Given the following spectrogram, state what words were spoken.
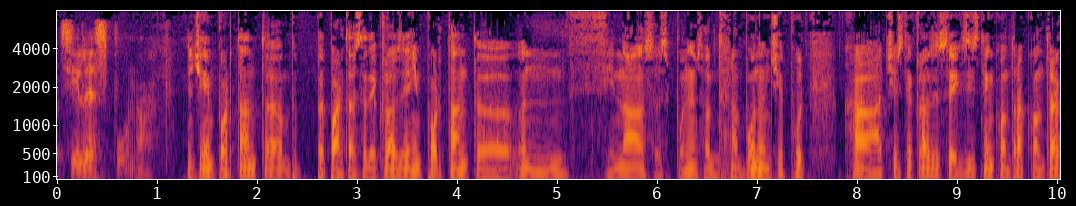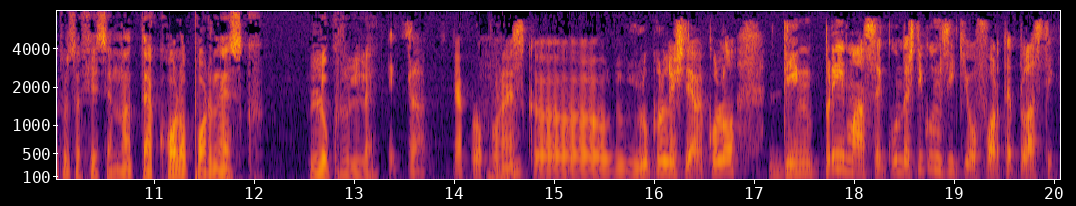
ți le spună. Deci e important, uh, pe partea asta de clauze, e important în final, să spunem, sau de la bun început, ca aceste clauze să existe în contract, contractul să fie semnat, de acolo pornesc lucrurile. Exact. De acolo mhm. pornesc uh-huh. lucrurile și de acolo, din prima secundă, știi cum zic eu foarte plastic,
